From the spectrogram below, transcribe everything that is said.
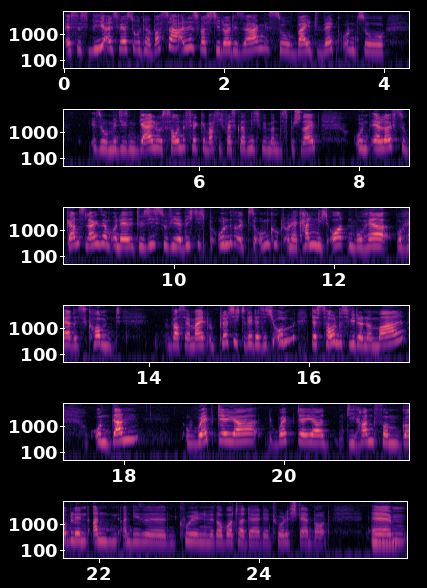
es ist wie, als wärst du unter Wasser. Alles, was die Leute sagen, ist so weit weg und so, so mit diesem geilen Soundeffekt gemacht. Ich weiß gerade nicht, wie man das beschreibt. Und er läuft so ganz langsam und er, du siehst so, wie er richtig beunruhigt so umguckt und er kann nicht orten, woher, woher das kommt, was er meint. Und plötzlich dreht er sich um, der Sound ist wieder normal und dann webbt er ja, webbt er ja die Hand vom Goblin an, an diesen coolen Roboter, der den Todesstern baut. Mhm. Ähm,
